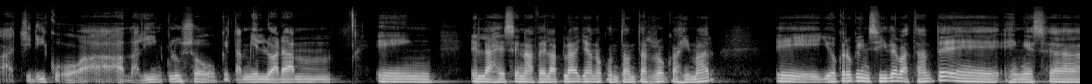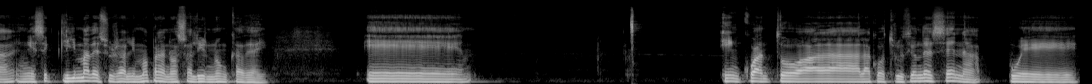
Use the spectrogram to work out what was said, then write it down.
a Chirico o a Dalí incluso, que también lo harán en, en las escenas de la playa, ¿no? con tantas rocas y mar. Eh, yo creo que incide bastante eh, en, en ese clima de surrealismo para no salir nunca de ahí. Eh, en cuanto a la construcción de escena, pues,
